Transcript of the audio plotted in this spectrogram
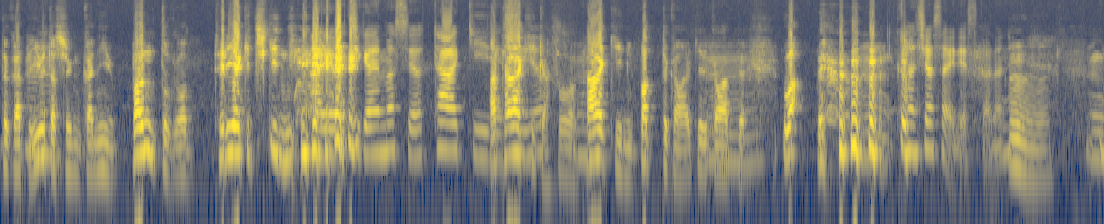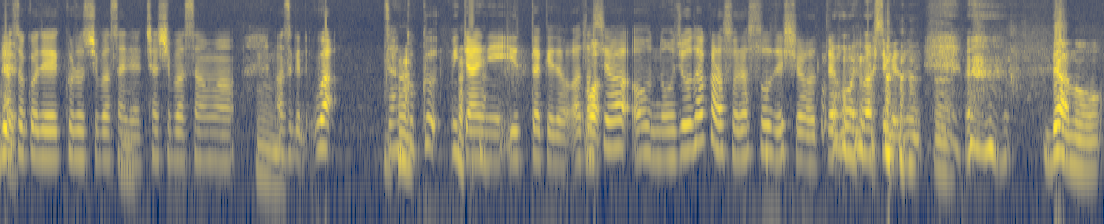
とかって言うた瞬間に、バンとこう照り焼きチキンに。あれは違いますよ。ターキーですよ。あターキーか。そう、ん。ターキーにパッとか切り替わって、うわっうんうん。感謝祭ですからうね、あそこで黒柴さんうや茶柴さんは、うん。あそこで「うわ残酷!」みたいに言ったけど 私は「お農場だからそりゃそうでしょ」うって思いましたけどね。うん。であの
